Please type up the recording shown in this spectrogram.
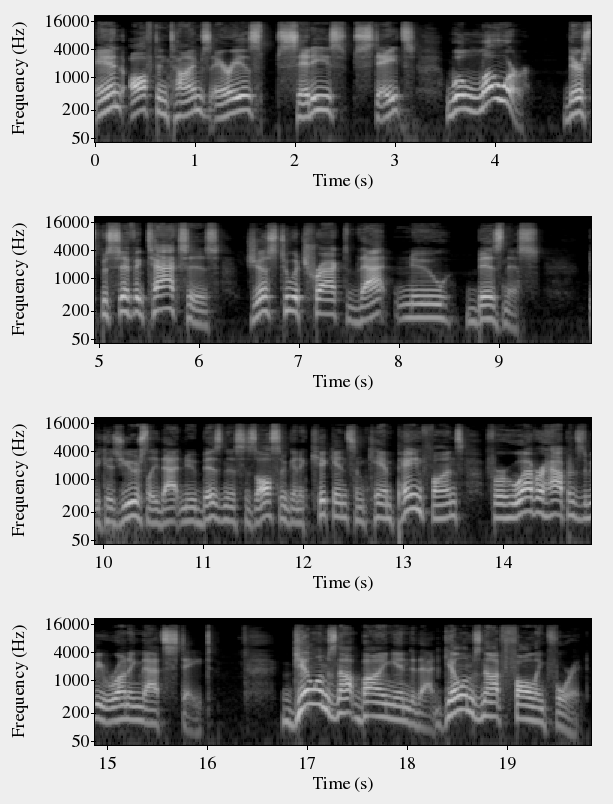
And oftentimes, areas, cities, states will lower their specific taxes just to attract that new business because usually that new business is also going to kick in some campaign funds for whoever happens to be running that state. Gillum's not buying into that. Gillum's not falling for it.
